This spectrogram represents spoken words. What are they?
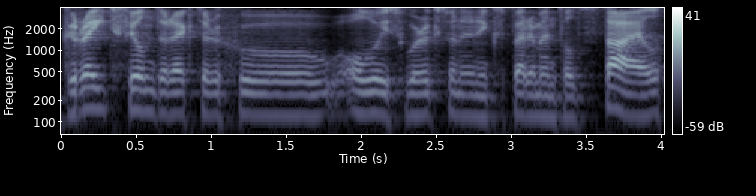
great film director who always works on an experimental style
